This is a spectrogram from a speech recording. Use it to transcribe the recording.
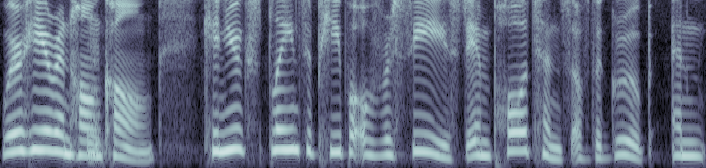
We're here in Hong mm. Kong. Can you explain to people overseas the importance of the group and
